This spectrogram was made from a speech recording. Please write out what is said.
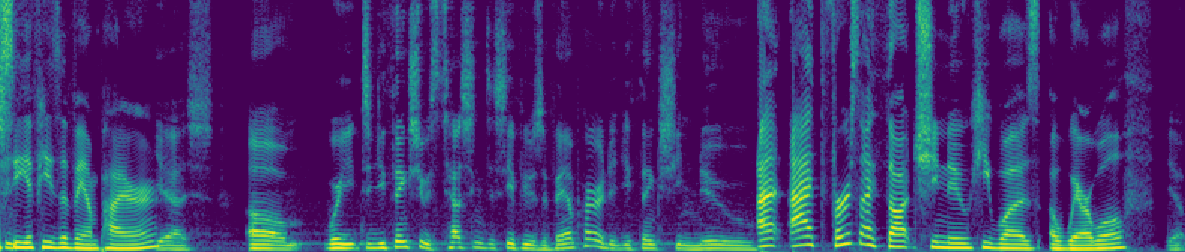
She- see if he's a vampire. Yes. Um were you, did you think she was testing to see if he was a vampire or did you think she knew At, at first, I thought she knew he was a werewolf, Yep.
